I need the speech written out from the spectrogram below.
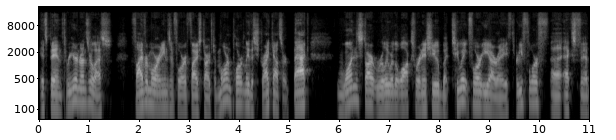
it's been three earned runs or less, five or more innings, and four or five starts. But more importantly, the strikeouts are back one start really where the walks were an issue, but 284 ERA, 34 uh, XFIP.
